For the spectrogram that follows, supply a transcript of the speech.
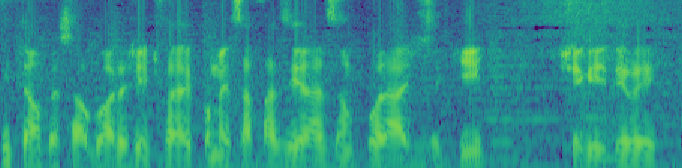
Então, pessoal, agora a gente vai começar a fazer as ancoragens aqui. Cheguei, aí.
